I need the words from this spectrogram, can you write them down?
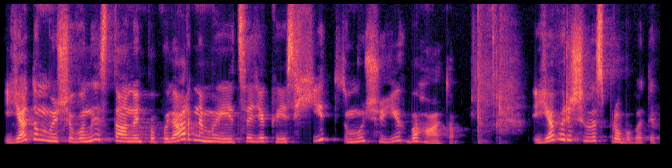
І я думаю, що вони стануть популярними, і це якийсь хід, тому що їх багато. І я вирішила спробувати. Е,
